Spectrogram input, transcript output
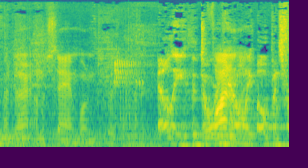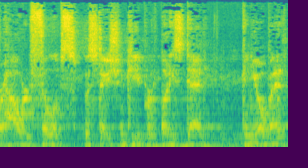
I don't understand what I'm supposed to do. Ellie, the door Finally. here only opens for Howard Phillips, the station keeper, but he's dead. Can you open it?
